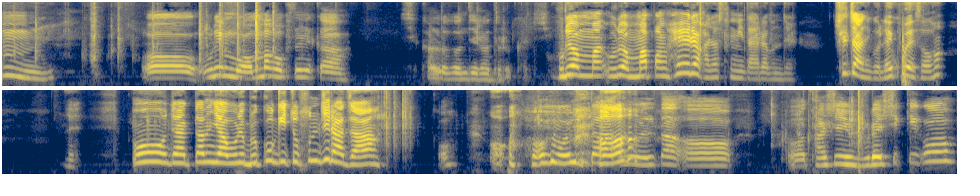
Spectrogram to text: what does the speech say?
음. 어, 우린 뭐 엄마가 없으니까 식칼로 던지라도록 하지. 우리 엄마 우리 엄마 아빠는 회의를 가졌습니다, 여러분들. 실제 아니고 레고에서. 네. 어, 자 일단은 야 우리 물고기 좀 손질하자. 어, 뭐 일단, 어? 어? 일단, 어, 어, 다시 물에 씻기고,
